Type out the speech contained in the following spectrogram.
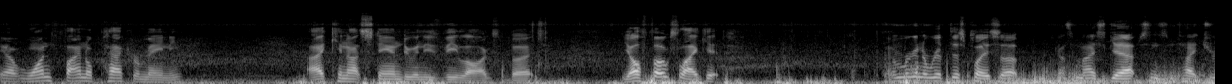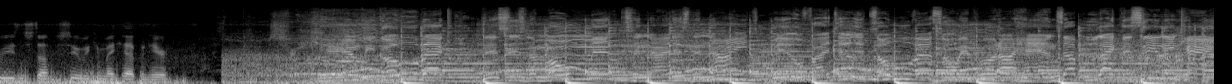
Got one final pack remaining. I cannot stand doing these vlogs, but y'all folks like it. And we're gonna rip this place up. Got some nice gaps and some tight trees and stuff. See what we can make happen here. We go back. This is the moment. Tonight is the night. We'll fight till it's over. So we put our hands up like the ceiling can't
